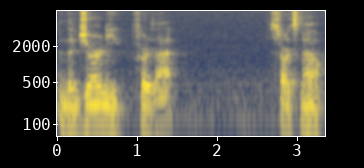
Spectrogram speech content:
And the journey for that starts now.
